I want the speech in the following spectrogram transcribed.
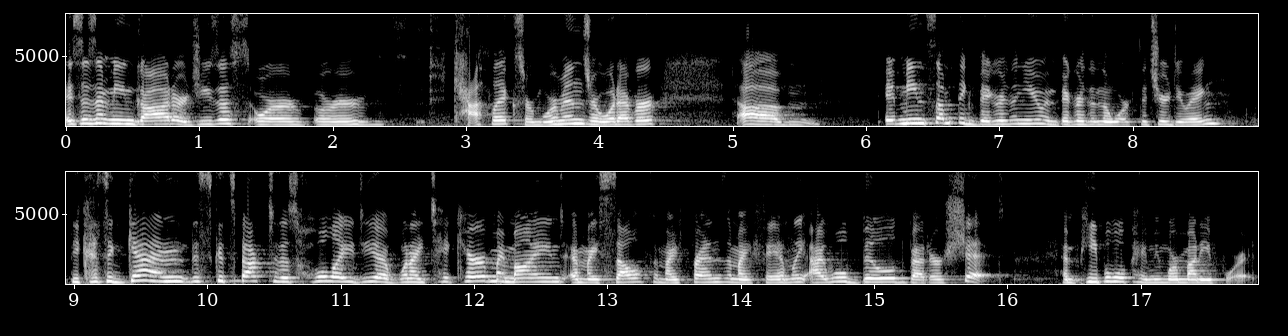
This doesn't mean God or Jesus or, or Catholics or Mormons or whatever. Um, it means something bigger than you and bigger than the work that you're doing. Because again, this gets back to this whole idea of when I take care of my mind and myself and my friends and my family, I will build better shit. And people will pay me more money for it.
